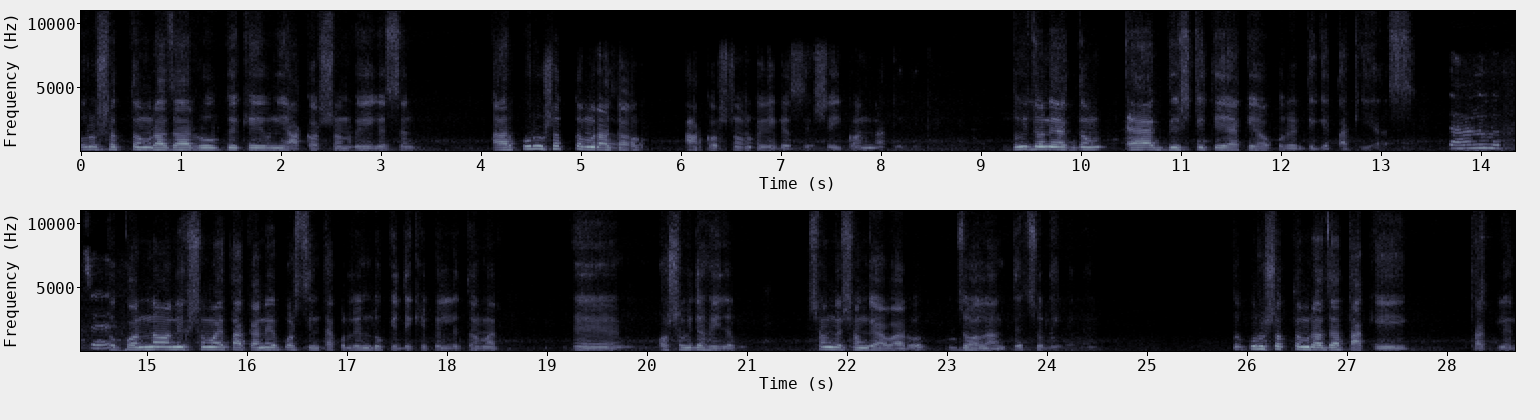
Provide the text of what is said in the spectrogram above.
পুরুষোত্তম রাজার রূপ দেখে উনি আকর্ষণ হয়ে গেছেন, আর পুরুষোত্তম রাজাও আকর্ষণ হয়ে গেছে সেই কন্যাকে দেখে। দুইজনে একদম এক দৃষ্টিতে একে অপরের দিকে তাকিয়ে আছে। হচ্ছে। তো কন্যা অনেক সময় তাকানোর পর চিন্তা করলেন লোকে দেখে ফেললে তো আমার অসুবিধা হয়ে যাবে। সঙ্গে সঙ্গে আবারও জল আনতে চলে গেলেন। তো পুরুষোত্তম রাজা তাকিয়ে থাকলেন।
